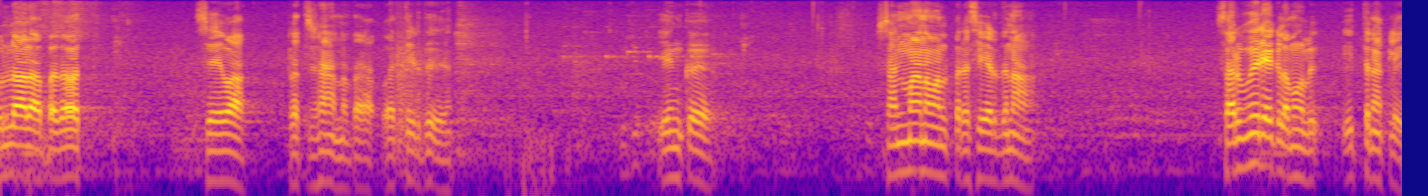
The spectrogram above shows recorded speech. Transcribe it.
ಉಲ್ಲಾಳ ಭಗವತ್ ಸೇವಾ ಪ್ರತಿಷ್ಠಾನದ ಒತ್ತಿಡ್ದು ಎಂಕ್ ಸನ್ಮಾನ ಮಲ್ಪರ ಸೇರ್ದನ ಸರ್ವೇರೇಗಳ ಮಗಳು ಇತ್ತನಕ್ಲೆ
